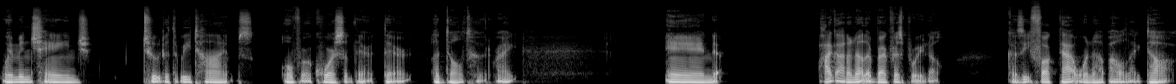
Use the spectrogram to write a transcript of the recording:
Women change two to three times over a course of their their adulthood, right? And I got another breakfast burrito because he fucked that one up. I was like, dog.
